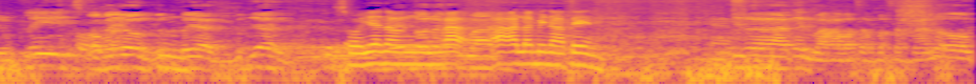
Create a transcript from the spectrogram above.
yung plates, okay yun, good ba yan? Good yan. So, yan ang Ito lang a- naman. aalamin natin. Hindi na natin, baka basag-basag na loob.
